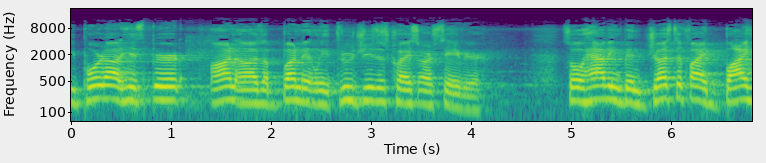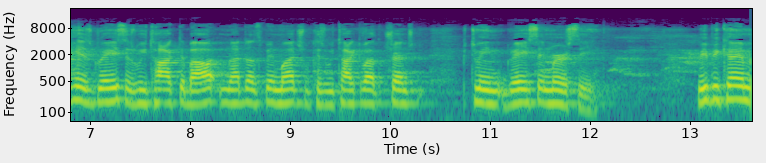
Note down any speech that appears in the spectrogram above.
He poured out his Spirit on us abundantly through Jesus Christ our Savior. So, having been justified by his grace, as we talked about, I'm not going to spend much because we talked about the trend between grace and mercy, we become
